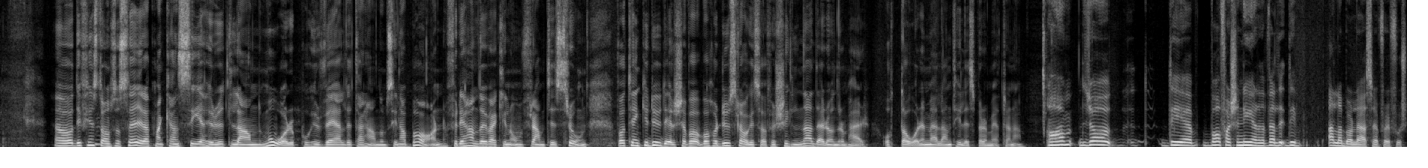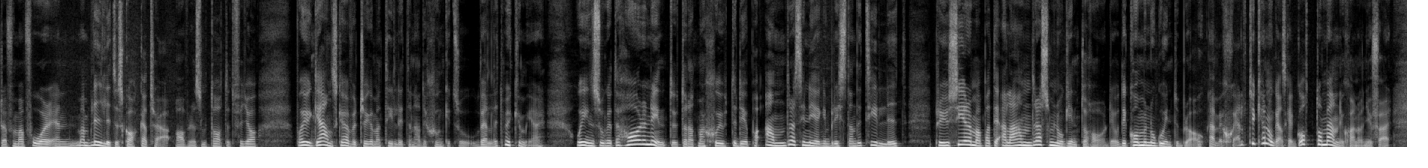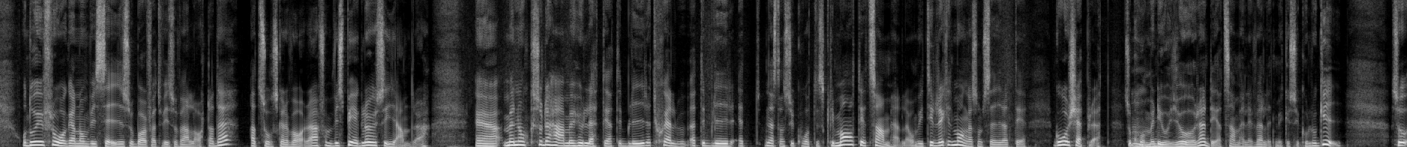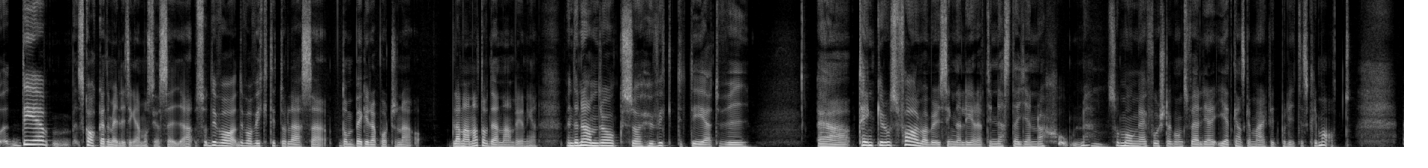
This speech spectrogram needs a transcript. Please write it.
Ja, det finns de som säger att man kan se hur ett land mår på hur väl det tar hand om sina barn. För det handlar ju verkligen om framtidstron. Vad tänker du Delsha, vad, vad har du slagits av för skillnader under de här åtta åren mellan tillitsbarometrarna? Ja, jag, det var fascinerande. Väldigt, det, alla bör läsa det för det första, för man, får en, man blir lite skakad tror jag, av resultatet. För jag var ju ganska övertygad om att tilliten hade sjunkit så väldigt mycket mer. Och insåg att det har den inte, utan att man skjuter det på andra, sin egen bristande tillit. Prejudicerar man på att det är alla andra som nog inte har det och det kommer nog gå inte bra. Och, nej, men själv tycker jag nog ganska gott om människan ungefär. Och då är frågan om vi säger så bara för att vi är så välartade, att så ska det vara, för vi speglar oss i andra. Eh, men också det här med hur lätt det är att det blir ett, själv, att det blir ett nästan psykotiskt klimat i ett samhälle. Om vi är tillräckligt många som säger att det går käpprätt så mm. kommer det att göra det. Ett samhälle är väldigt mycket psykologi. Så det skakade mig lite grann måste jag säga. Så det var, det var viktigt att läsa de bägge rapporterna, bland annat av den anledningen. Men den andra också hur viktigt det är att vi eh, tänker oss för vad vi signalerar till nästa generation. Mm. Så många är förstagångsväljare i ett ganska märkligt politiskt klimat.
